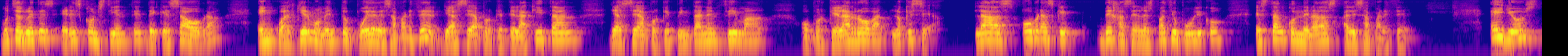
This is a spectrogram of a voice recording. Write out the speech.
muchas veces eres consciente de que esa obra en cualquier momento puede desaparecer, ya sea porque te la quitan, ya sea porque pintan encima o porque la roban, lo que sea. Las obras que dejas en el espacio público están condenadas a desaparecer. Ellos,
